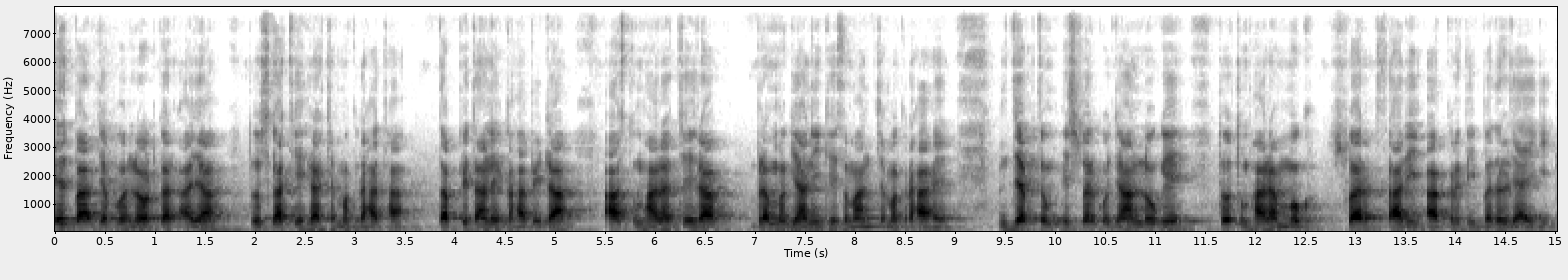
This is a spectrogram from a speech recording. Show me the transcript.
इस बार जब वह लौट कर आया तो उसका चेहरा चमक रहा था। तब पिता ने कहा, बेटा, आज तुम्हारा चेहरा ब्रह्मज्ञानी के समान चमक रहा है। जब तुम ईश्वर को जान लोगे तो तुम्हारा मुख, स्वर, सारी आकृति बदल जाएगी।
